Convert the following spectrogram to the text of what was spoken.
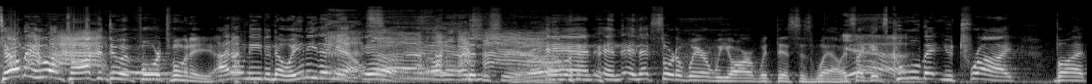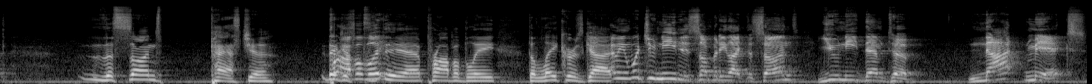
tell me who I'm talking to at 420. I don't need to know anything else. Yeah, all that extra shit, bro. and and and that's sort of where we are with this as well. It's like it's cool that you tried, but the Suns passed you. They just- Probably. yeah, probably. The Lakers got. I mean, what you need is somebody like the Suns. You need them to not mix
